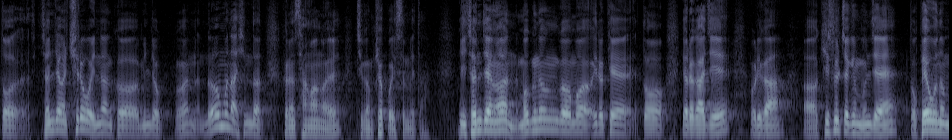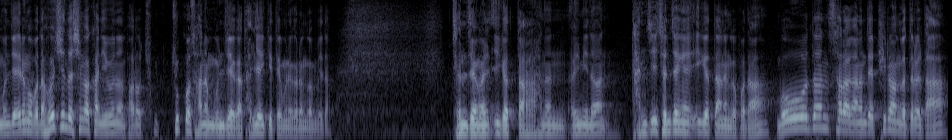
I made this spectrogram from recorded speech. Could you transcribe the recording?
또 전쟁을 치르고 있는 그 민족은 너무나 힘든 그런 상황을 지금 겪고 있습니다. 이 전쟁은 먹는 거 뭐 이렇게 또 여러 가지 우리가 어, 기술적인 문제 또 배우는 문제 이런 것보다 훨씬 더 심각한 이유는 바로 죽, 죽고 사는 문제가 달려 있기 때문에 그런 겁니다. 전쟁을 이겼다 하는 의미는 단지 전쟁에 이겼다는 것보다 모든 살아가는데 필요한 것들을 다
